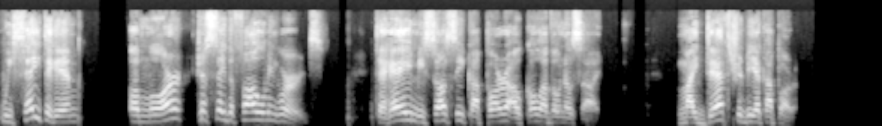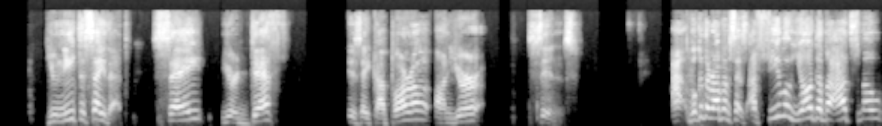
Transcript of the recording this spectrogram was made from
We say to him, Amor, just say the following words. Tehe misosi kapara al kol avonosai. My death should be a kapara. You need to say that. Say your death is a kapara on your sins. Uh, look at the Rambam says, Afilu yoda ba'atzmo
